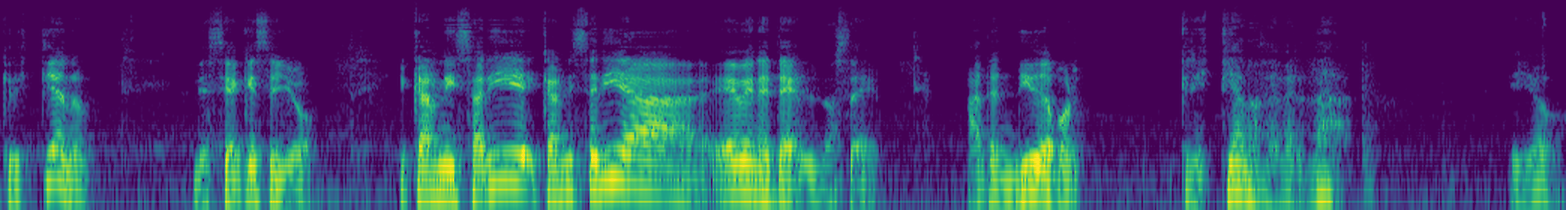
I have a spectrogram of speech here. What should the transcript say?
cristianos decía, qué sé yo, carnicería, carnicería Ebenetel, no sé, atendida por cristianos de verdad. Y yo,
